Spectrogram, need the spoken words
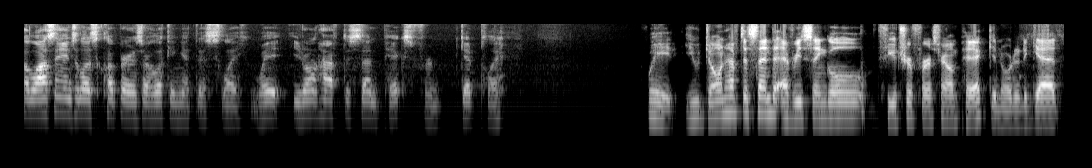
The Los Angeles Clippers are looking at this like, wait, you don't have to send picks for get play. Wait, you don't have to send every single future first round pick in order to get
